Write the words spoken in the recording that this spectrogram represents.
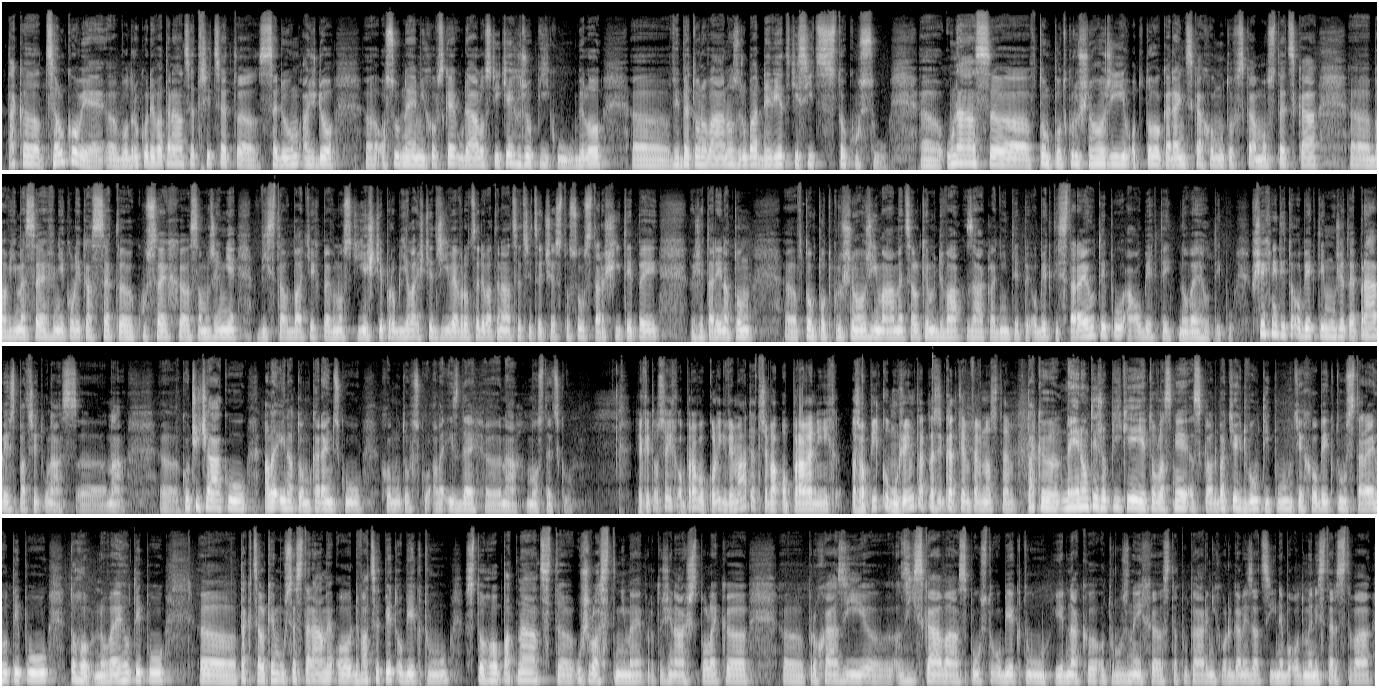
Tak eh, celkově eh, od roku 1937 až do eh, osudné mnichovské události těch hřopíků bylo vybetonováno zhruba 9100 kusů. U nás v tom podkrušnohoří od toho Kadaňska, Chomutovska, Mostecka bavíme se v několika set kusech. Samozřejmě výstavba těch pevností ještě probíhala ještě dříve v roce 1936, to jsou starší typy, takže tady na tom, v tom podkrušnohoří máme celkem dva základní typy typy. Objekty starého typu a objekty nového typu. Všechny tyto objekty můžete právě spatřit u nás eh, na eh, Kočičáku, ale i na tom Kadaňsku, Chomutovsku, ale i zde eh, na Mostecku. Jak je to se jejich opravu? Kolik vy máte třeba opravených řopíků? Může jim takhle říkat těm pevnostem? Tak nejenom ty řopíky, je to vlastně skladba těch dvou typů, těch objektů starého typu, toho nového typu. Eh, tak celkem už se staráme o 25 objektů, z toho 15 eh, už vlastníme, protože náš spolek eh, prochází, získává spoustu objektů jednak od různých statutárních organizací nebo od ministerstva.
